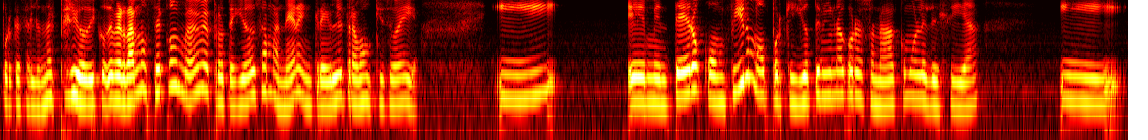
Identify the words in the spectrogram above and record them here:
porque salió en el periódico. De verdad no sé cómo me protegió de esa manera. Increíble el trabajo que hizo ella. Y eh, me entero, confirmo, porque yo tenía una corazonada, como les decía. Y,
